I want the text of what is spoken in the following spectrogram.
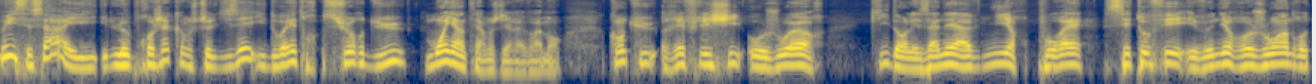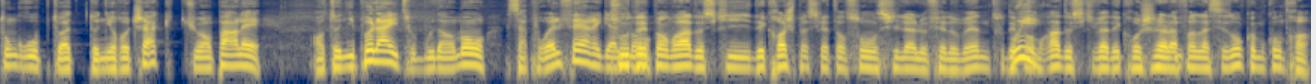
Oui, c'est ça. Il- le projet, comme je te le disais, il doit être sur du moyen terme, je dirais vraiment. Quand tu réfléchis aux joueurs qui, dans les années à venir, pourraient s'étoffer et venir rejoindre ton groupe, toi, Tony Rochak, tu en parlais. Anthony Polite, au bout d'un moment, ça pourrait le faire également. Tout dépendra de ce qui décroche, parce qu'attention aussi là, le phénomène, tout Oui. dépendra de ce qui va décrocher à la fin de la saison comme contrat.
